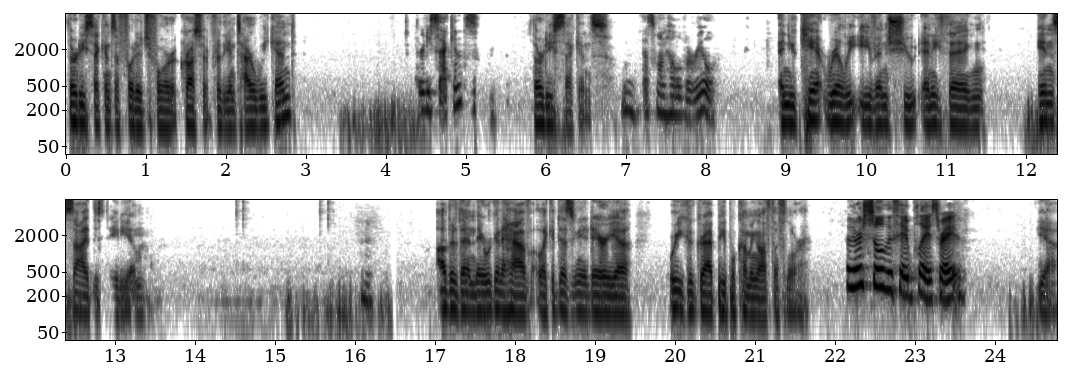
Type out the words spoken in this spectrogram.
thirty seconds of footage for CrossFit for the entire weekend. 30 seconds. Thirty seconds, Hmm, That's one hell of a reel. and you can't really even shoot anything inside the stadium. Hmm. Other than they were going to have like a designated area where you could grab people coming off the floor. They're still the same place, right? Yeah.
